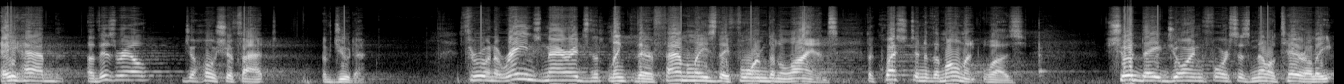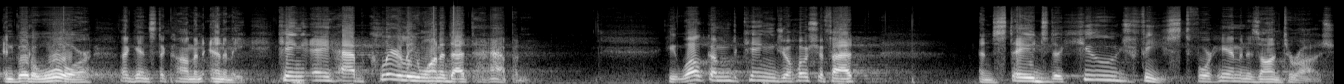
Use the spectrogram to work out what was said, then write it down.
Ahab of Israel, Jehoshaphat of Judah. Through an arranged marriage that linked their families, they formed an alliance. The question of the moment was should they join forces militarily and go to war against a common enemy? King Ahab clearly wanted that to happen. He welcomed King Jehoshaphat and staged a huge feast for him and his entourage.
